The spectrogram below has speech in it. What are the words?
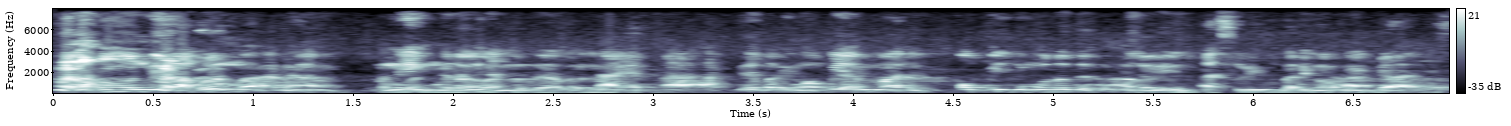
lamun di tahun mah ada mending bener. nah eta akhirnya bari ngopi ya mah ada kopi jeung urut itu Asli asli bari ngopi guys.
